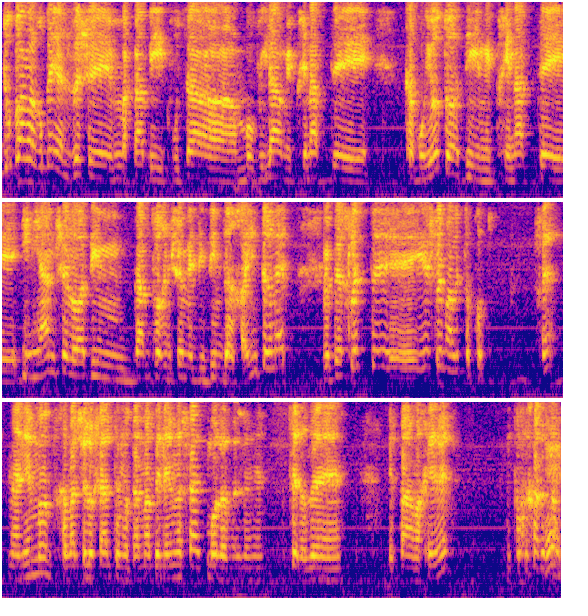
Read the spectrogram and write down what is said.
דובר הרבה על זה שמכבי היא קבוצה מובילה מבחינת כמויות אוהדים, מבחינת עניין של אוהדים, גם דברים שהם מדידים דרך האינטרנט, ובהחלט יש למה לצפות. מעניין מאוד, חבל שלא שאלתם אותם מה ביניהם עשה אתמול, אבל אה, בסדר, זה פעם אחרת. מתוך 11 כן.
